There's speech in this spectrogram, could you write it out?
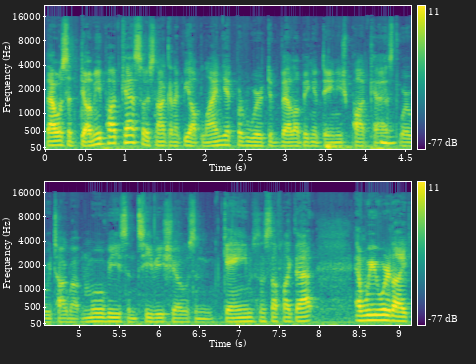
that was a dummy podcast, so it's not going to be online yet. But we're developing a Danish podcast Mm-hmm. where we talk about movies and TV shows and games and stuff like that. And we were like,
